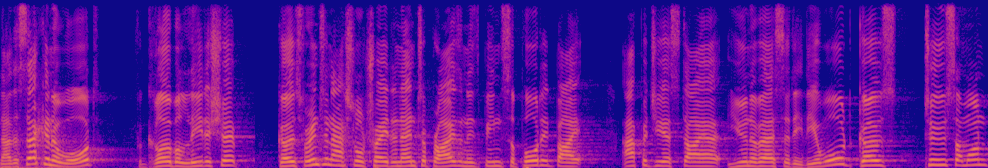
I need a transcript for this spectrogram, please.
Now, the second award for global leadership goes for international trade and enterprise and has been supported by Apeejay Stya University. The award goes to someone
